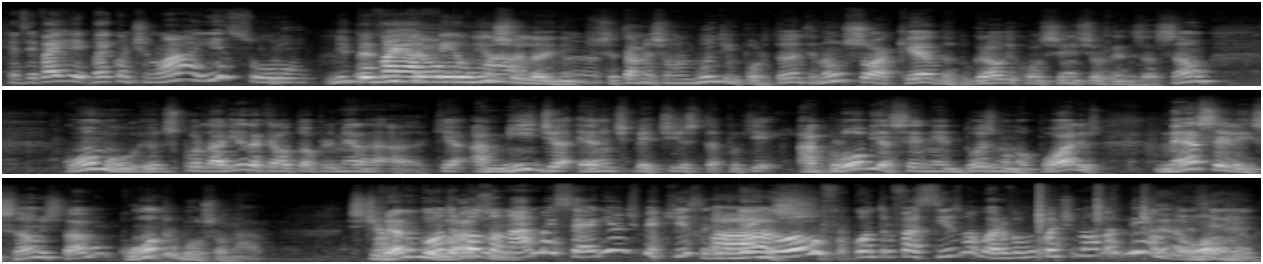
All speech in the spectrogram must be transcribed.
Quer dizer, vai, vai continuar isso? Ou, Me permite vai haver algo uma... nisso, Elaine. Ah. Você está mencionando muito importante, não só a queda do grau de consciência e organização, como eu discordaria daquela tua primeira, que a, a mídia é antipetista, porque a Globo e a CNN, dois monopólios, nessa eleição estavam contra o Bolsonaro estiveram do contra lado... o Bolsonaro, mas segue antipetista. Ah, ganhou contra o fascismo, agora vamos continuar batendo. É óbvio.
